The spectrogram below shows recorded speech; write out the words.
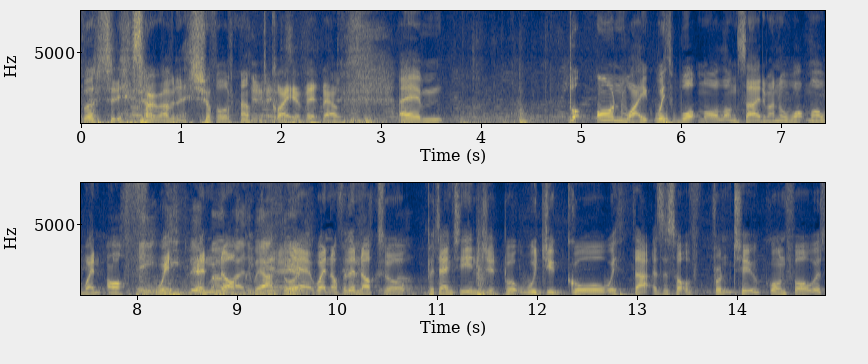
But sorry, we're having to shuffle around quite a bit now. Um, But on Wyke with Watmore alongside him, I know Watmore went off He- he with played a well, knock. by the way, I thought. yeah, went off with a knock, so potentially injured. But would you go with that as a sort of front two going forward?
